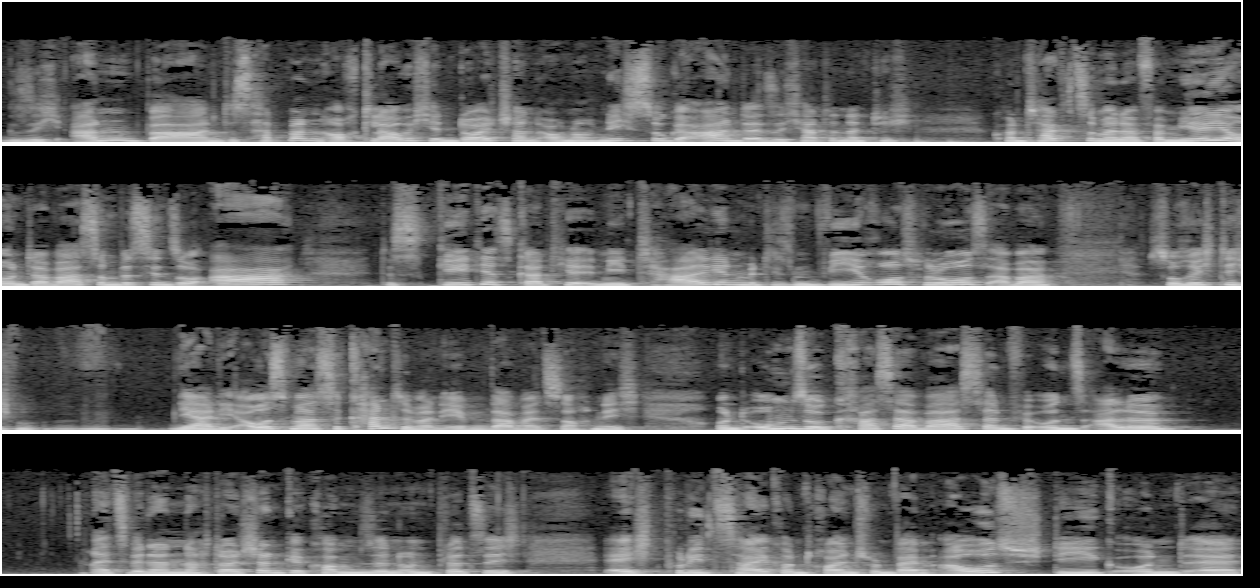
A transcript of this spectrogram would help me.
sich anbahnt. Das hat man auch, glaube ich, in Deutschland auch noch nicht so geahnt. Also ich hatte natürlich Kontakt zu meiner Familie und da war es so ein bisschen so, ah, das geht jetzt gerade hier in Italien mit diesem Virus los, aber so richtig, ja, die Ausmaße kannte man eben damals noch nicht. Und umso krasser war es dann für uns alle, als wir dann nach Deutschland gekommen sind und plötzlich echt Polizeikontrollen schon beim Ausstieg und äh,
